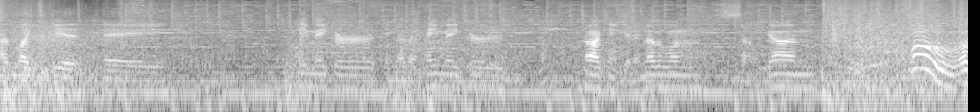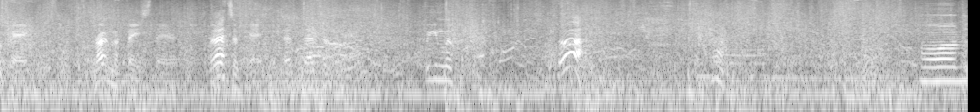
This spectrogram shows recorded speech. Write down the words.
I'd like to get a haymaker, another haymaker. Oh, I can't get another one. A gun. Whoa! Okay. Right in the face there. But that's okay. That, that's okay. We can live with that. Ah! Tommy!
